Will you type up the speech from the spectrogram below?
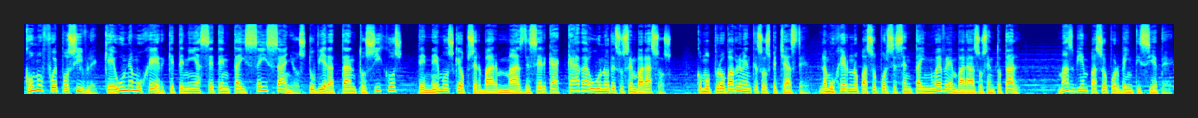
cómo fue posible que una mujer que tenía 76 años tuviera tantos hijos, tenemos que observar más de cerca cada uno de sus embarazos. Como probablemente sospechaste, la mujer no pasó por 69 embarazos en total, más bien pasó por 27.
